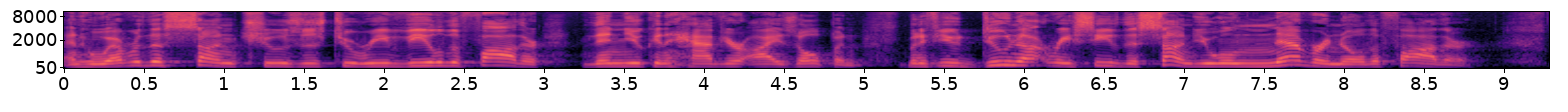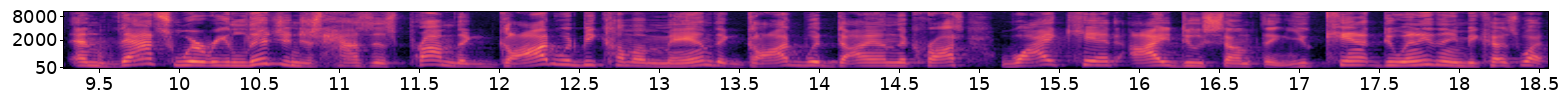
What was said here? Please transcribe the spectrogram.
And whoever the Son chooses to reveal the Father, then you can have your eyes open. But if you do not receive the Son, you will never know the Father. And that's where religion just has this problem that God would become a man, that God would die on the cross. Why can't I do something? You can't do anything because what?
